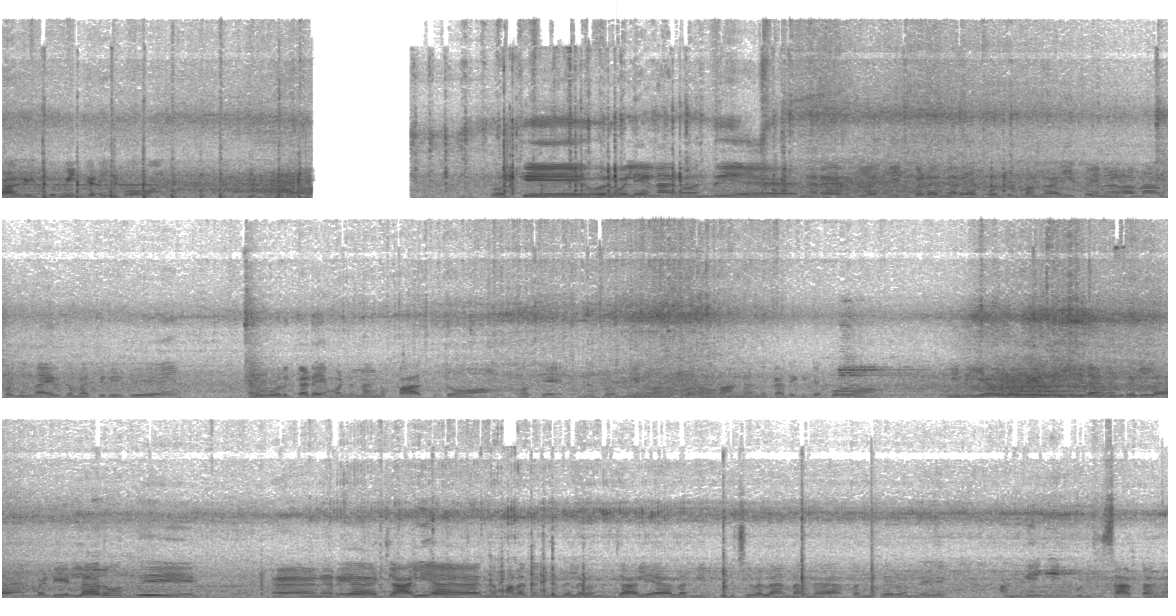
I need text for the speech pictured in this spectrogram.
வாங்க இப்போ மீன் கடைக்கு போவோம். ஓகே ஒரு வழியாக நாங்கள் வந்து நிறைய இடத்துல மீன் கடை நிறையா போட்டிருப்பாங்க இப்போ என்னென்னா கொஞ்சம் தான் இருக்க மாதிரி தெரியுது. ஸோ ஒரு கடையை மட்டும் நாங்கள் பார்த்துட்டோம். ஓகே இப்போ மீன் வாங்க போகிறோம் வாங்க அந்த கடைக்கிட்ட போவோம். மீன் எவ்வளோ ரேட் விற்கிறாங்கன்னு தெரில பட் எல்லோரும் வந்து நிறையா ஜாலியாக இந்த மழை பெஞ்சதில் வந்து ஜாலியாக எல்லாம் மீன் பிடிச்சி விளாண்டாங்க கொஞ்சம் பேர் வந்து அங்கேயும் மீன் பிடிச்சி சாப்பிட்டாங்க.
